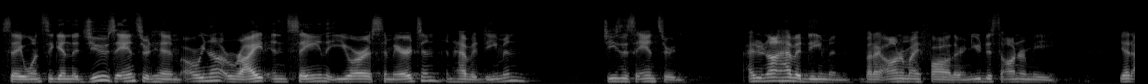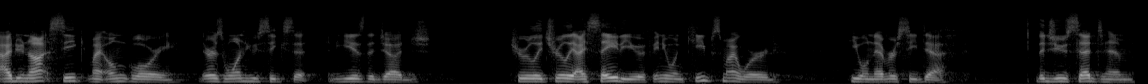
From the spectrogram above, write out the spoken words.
say once again the Jews answered him, Are we not right in saying that you are a Samaritan and have a demon? Jesus answered, I do not have a demon, but I honor my Father, and you dishonor me. Yet I do not seek my own glory. There is one who seeks it, and he is the judge. Truly, truly, I say to you, if anyone keeps my word, he will never see death. The Jews said to him,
